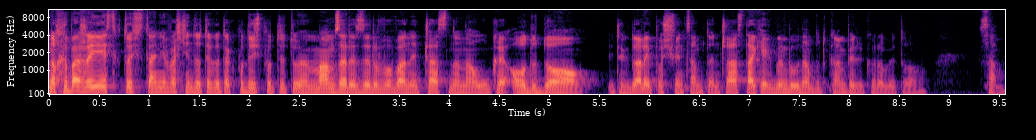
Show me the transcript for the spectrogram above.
No chyba, że jest ktoś w stanie właśnie do tego tak podejść pod tytułem mam zarezerwowany czas na naukę od do i tak dalej, poświęcam ten czas, tak jakbym był na bootcampie, tylko robię to sam.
